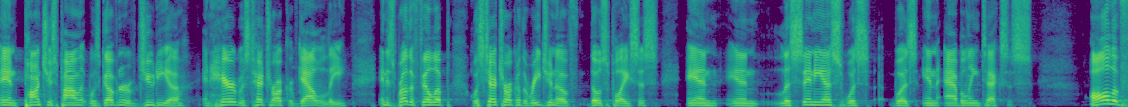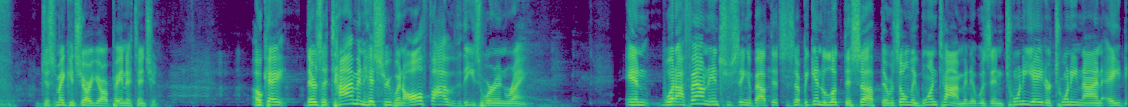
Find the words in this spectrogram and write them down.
and Pontius Pilate was governor of Judea, and Herod was tetrarch of Galilee, and his brother Philip was tetrarch of the region of those places, and and Lysanias was was in Abilene, Texas. All of just making sure you are paying attention. Okay, there's a time in history when all five of these were in reign. And what I found interesting about this is I began to look this up. There was only one time, and it was in 28 or 29 AD.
